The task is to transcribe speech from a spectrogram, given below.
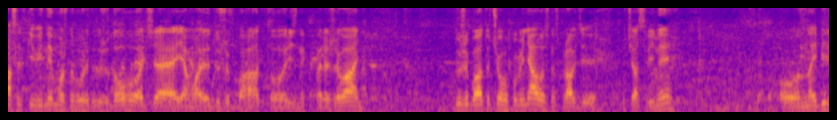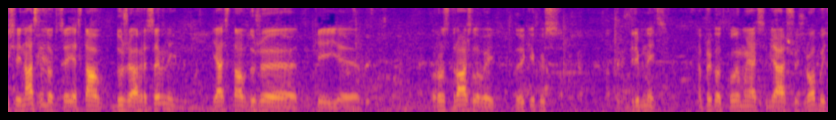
Наслідки війни можна говорити дуже довго, адже я маю дуже багато різних переживань. Дуже багато чого помінялось насправді під час війни. О, найбільший наслідок це я став дуже агресивний. Я став дуже такий е, роздражливий до якихось дрібниць. Наприклад, коли моя сім'я щось робить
